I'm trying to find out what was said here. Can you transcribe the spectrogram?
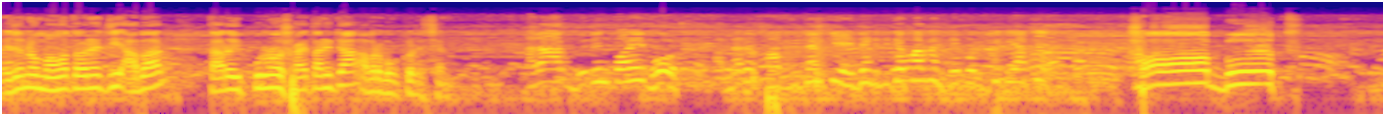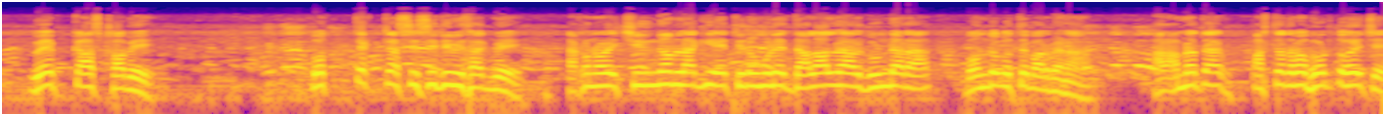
এজন্য মমতা ব্যানার্জি আবার তার ওই পুরনো শয়তানিটা আবার ভোগ করেছেন। সব বুথ ওয়েবকাস্ট হবে। প্রত্যেকটা সিসিটিভি থাকবে। এখন ওই চিংগাম লাগিয়ে তৃণমূলের দালালরা আর গুন্ডারা বন্ধ করতে পারবে না। আর আমরা তো পাঁচটা দফা ভোট তো হয়েছে।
